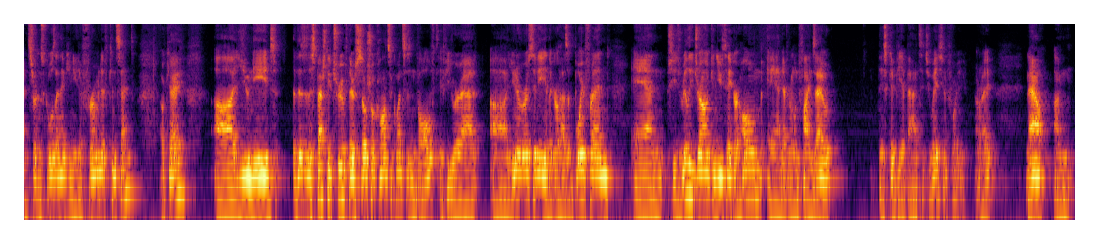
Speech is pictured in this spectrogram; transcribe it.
at certain schools, I think you need affirmative consent, okay? Uh, you need, this is especially true if there's social consequences involved. If you are at uh, university and the girl has a boyfriend and she's really drunk and you take her home and everyone finds out, this could be a bad situation for you, all right? Now, I'm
